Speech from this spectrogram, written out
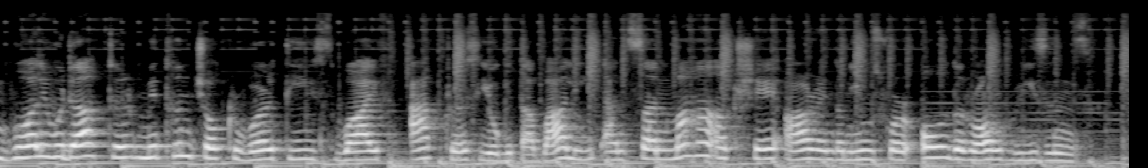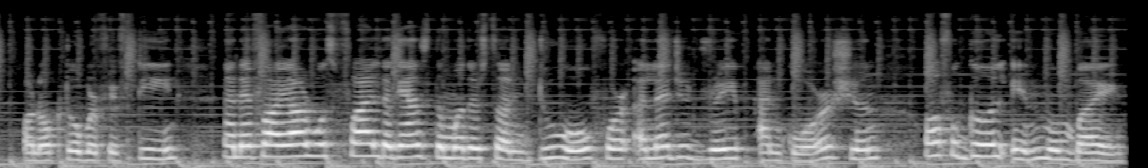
Bollywood actor Mithun Chakraborty's wife, actress Yogeeta Bali, and son Mahaakshay are in the news for all the wrong reasons. On October 15, an FIR was filed against the mother son duo for alleged rape and coercion of a girl in Mumbai.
